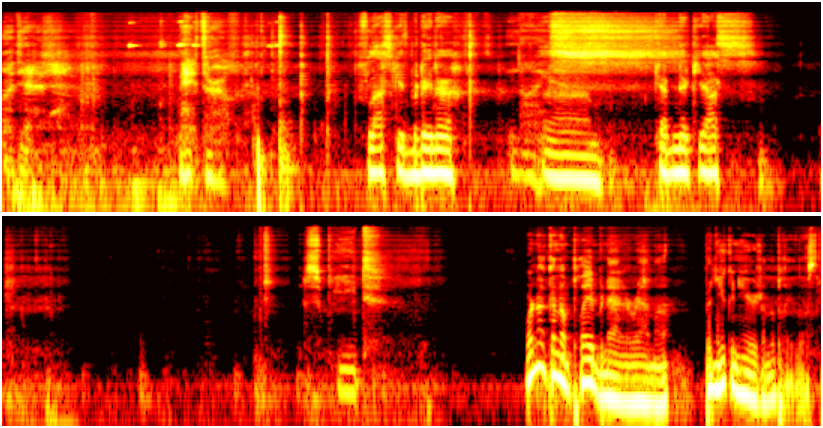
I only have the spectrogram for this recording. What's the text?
I did it. Made it through. Flasket Brinner, Nice. Kebnik Yas. Sweet. We're not going to play Bananarama, but you can hear it on the playlist.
